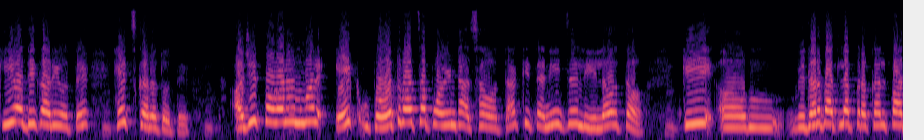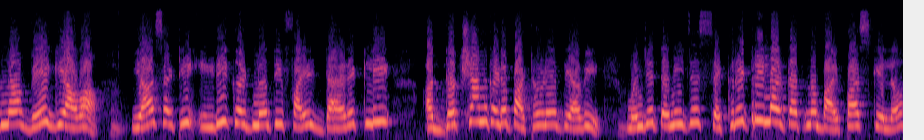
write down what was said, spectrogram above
की अधिकारी होते हेच करत होते. अजित पवारांवर एक महत्त्वाचा पॉइंट असा होता की त्यांनी जे लिहिलं होतं की विदर्भातल्या प्रकल्पांना वेग यावा यासाठी ईडी कडनं ती फाईल डायरेक्टली अध्यक्षांकडे पाठवण्यात यावी. म्हणजे त्यांनी जे सेक्रेटरीला त्यातनं बायपास केलं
